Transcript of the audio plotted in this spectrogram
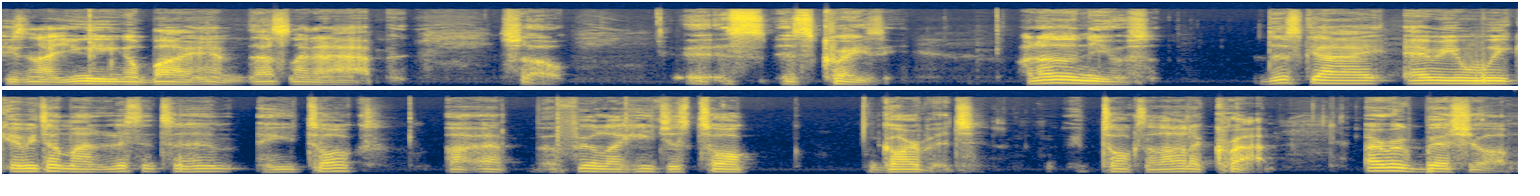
he's not. You ain't gonna buy him. That's not going to happen. So it's it's crazy. Another news. This guy every week, every time I listen to him and he talks, I, I feel like he just talk garbage. He talks a lot of crap. Eric Bischoff.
